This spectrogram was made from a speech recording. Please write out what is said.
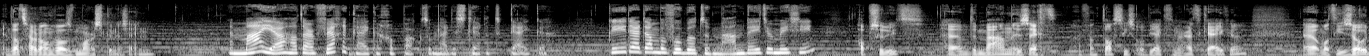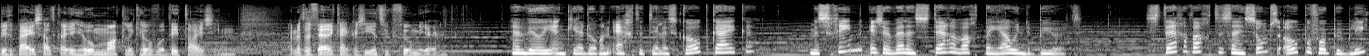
En dat zou dan wel eens Mars kunnen zijn. En Maya had haar verrekijker gepakt om naar de sterren te kijken. Kun je daar dan bijvoorbeeld de maan beter mee zien? Absoluut. Eh, de maan is echt een fantastisch object om naar te kijken. Eh, omdat hij zo dichtbij staat, kan je heel makkelijk heel veel details zien. En met een verrekijker zie je natuurlijk veel meer. En wil je een keer door een echte telescoop kijken? Misschien is er wel een sterrenwacht bij jou in de buurt. Sterrenwachten zijn soms open voor publiek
